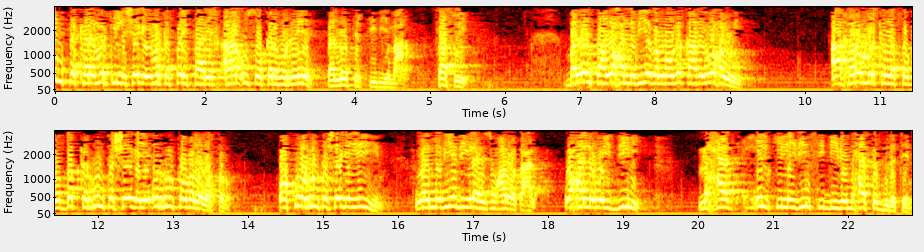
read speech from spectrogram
Inta kale markii la sheegayo markastay taariikh ahaan u soo kala horreeyeen baa loo tartiibiyey macna. Saas wey ballantaa waxaa nebiyada looga qaaday waxa weeye aakhare marka la tago dadka runta sheegaya in runtooda la warsado oo kuwa runta sheegaya yihiin waa nebiyadii ilaahi subxaana wa tacaala. Waxaa la weydiini maxaad xilkii laydiinsii dhiibay maxaad ka gudateen.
